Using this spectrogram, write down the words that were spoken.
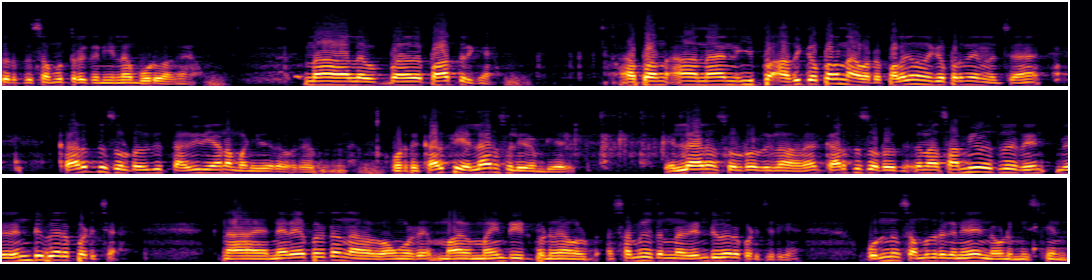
கருத்து சமுத்திரக்கணியெல்லாம் போடுவாங்க. நான் அதில் பார்த்துருக்கேன். அப்போ நான் நான் இப்போ அதுக்கப்புறம் நான் அவரை பழகினதுக்கப்புறம் தான் நினச்சேன் கருத்து சொல்றதுக்கு தகுதியான மனிதர் அவர் ஒருத்தர் கருத்து எல்லாரும் சொல்லிட முடியாது. எல்லாரும் சொல்றதுக்குலாம் வர கருத்து சொல்றது நான் சமீபத்தில் ரெண்டு ரெண்டு பேரை படித்தேன் நான் நிறைய பேர்கிட்ட நான் அவங்களுடைய மைண்ட் ரீட் பண்ணுவேன். அவங்க சமீபத்தில் நான் ரெண்டு பேரை படிச்சிருக்கேன். ஒன்று சமுத்திரகனியா இன்னொன்று மிஸ்கின்.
